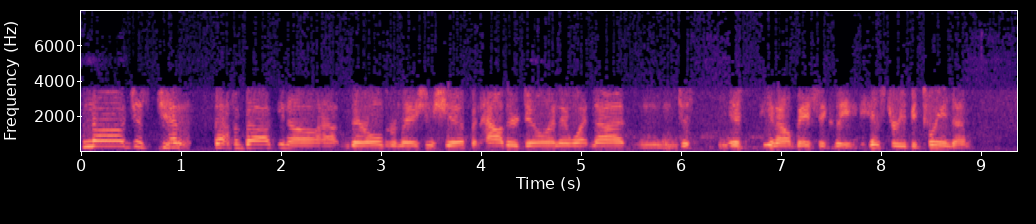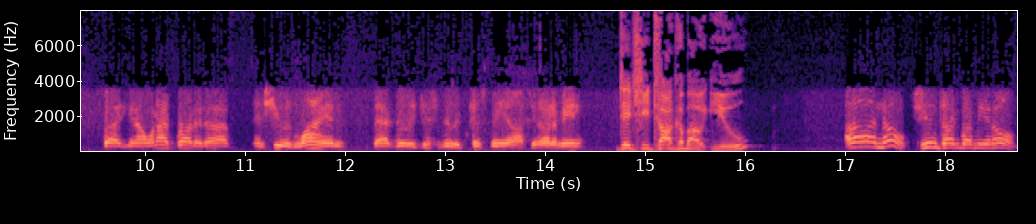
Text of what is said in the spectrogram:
No, just general stuff about, you know, how, their old relationship and how they're doing and whatnot, and just, it, you know, basically history between them. But, you know, when I brought it up and she was lying, that really just really pissed me off, you know what I mean? Did she talk about you? Uh, no, she didn't talk about me at all.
